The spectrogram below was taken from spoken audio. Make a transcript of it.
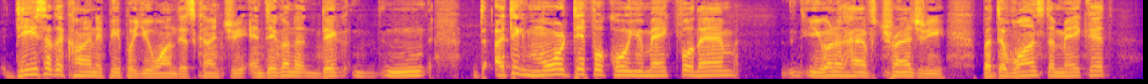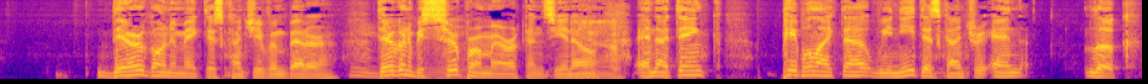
these are the kind of people you want in this country, and they're gonna. They, I think more difficult you make for them, you're gonna have tragedy. But the ones that make it, they're going to make this country even better. They're going to be super Americans, you know? Yeah. And I think people like that, we need this country. And look,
